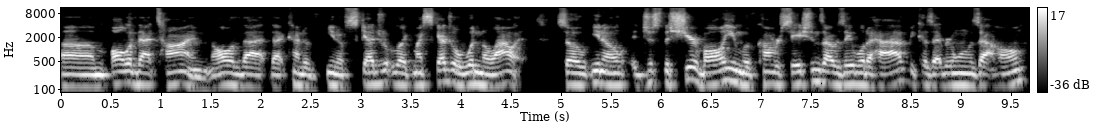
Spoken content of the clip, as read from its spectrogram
um, all of that time and all of that that kind of you know schedule like my schedule wouldn't allow it so you know it, just the sheer volume of conversations i was able to have because everyone was at home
